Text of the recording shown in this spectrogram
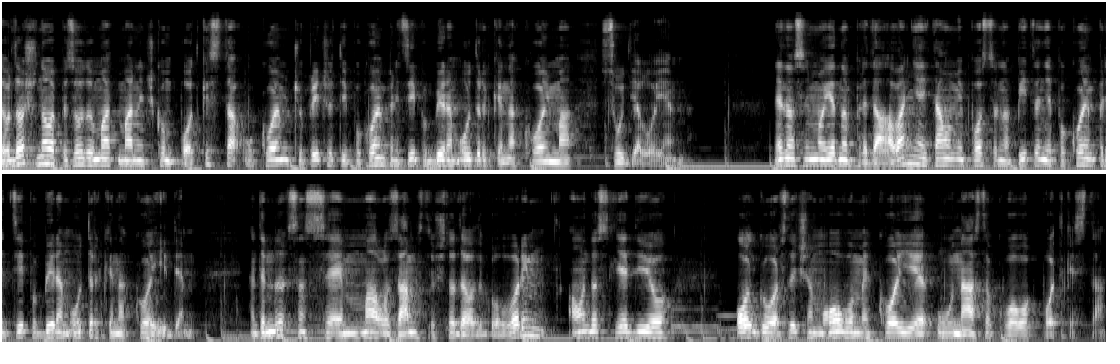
Dobrodošli u novu epizodu Mat Marničkom podcasta u kojem ću pričati po kojem principu biram utrke na kojima sudjelujem. Nedavno sam imao jedno predavanje i tamo mi je postavljeno pitanje po kojem principu biram utrke na koje idem. Na trenutak sam se malo zamislio što da odgovorim, a onda slijedio odgovor sličan ovome koji je u nastavku ovog podcasta.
